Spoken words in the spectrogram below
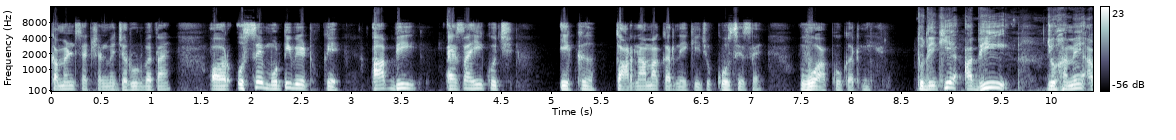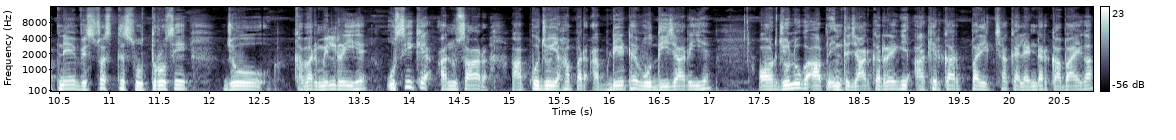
कमेंट सेक्शन में ज़रूर बताएँ और उससे मोटिवेट होके आप भी ऐसा ही कुछ एक कारनामा करने की जो कोशिश है, वो आपको करनी है। तो देखिए, अभी जो हमें अपने विश्वस्त सूत्रों से जो खबर मिल रही है, उसी के अनुसार आपको जो यहाँ पर अपडेट है, वो दी जा रही है। और जो लोग आप इंतज़ार कर रहे हैं कि आखिरकार परीक्षा कैलेंडर कब आएगा,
